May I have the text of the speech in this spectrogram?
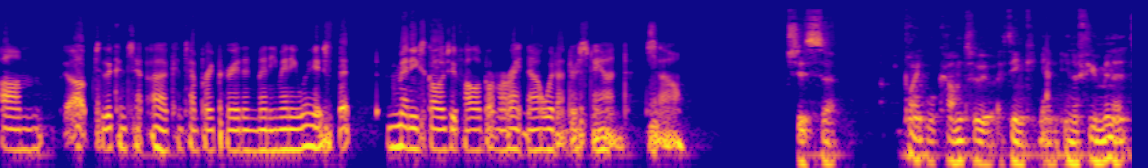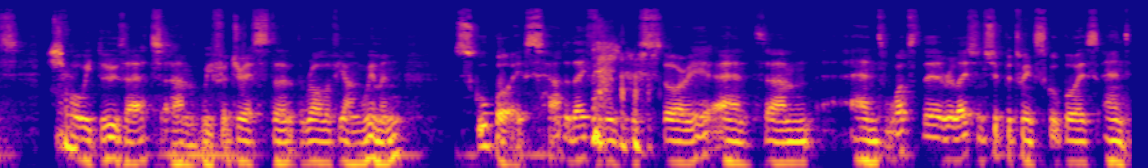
um, up to the cont- uh, contemporary period in many many ways that many scholars who follow Burma right now would understand. So, which is a point we'll come to, I think, yeah. in, in a few minutes. Sure. Before we do that, um, we've addressed the, the role of young women. Schoolboys, how do they fit into this story? And, um, and what's the relationship between schoolboys and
